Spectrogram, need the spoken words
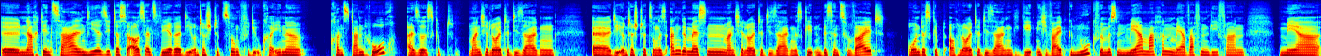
äh, nach den Zahlen hier sieht das so aus, als wäre die Unterstützung für die Ukraine konstant hoch. Also es gibt manche Leute, die sagen, äh, die Unterstützung ist angemessen, manche Leute, die sagen, es geht ein bisschen zu weit. Und es gibt auch Leute, die sagen, die geht nicht weit genug. Wir müssen mehr machen, mehr Waffen liefern, mehr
